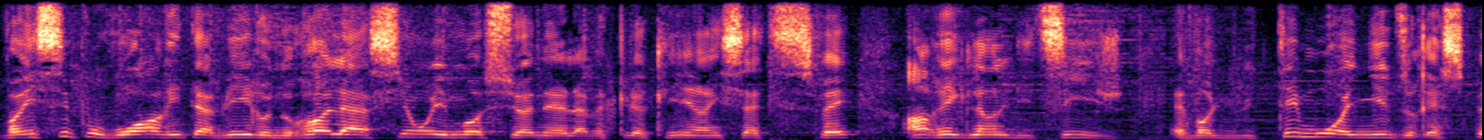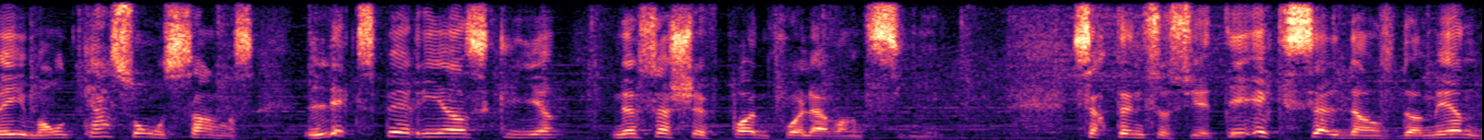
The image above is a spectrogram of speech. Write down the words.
va ainsi pouvoir établir une relation émotionnelle avec le client insatisfait en réglant le litige. Elle va lui témoigner du respect et montre qu'à son sens, l'expérience client ne s'achève pas une fois la vente signée. Certaines sociétés excellent dans ce domaine,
